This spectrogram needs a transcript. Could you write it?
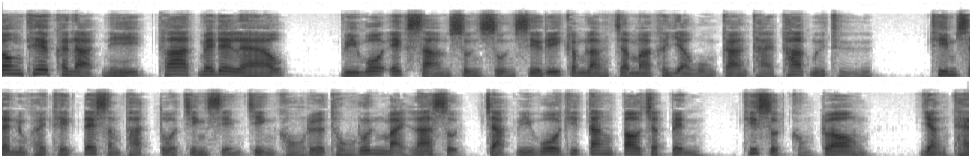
กล้องเทพขนาดนี้พลาดไม่ได้แล้ว vivo x 3 0 0ซีรีส์กำลังจะมาขย่าวงการถ่ายภาพมือถือ ทีมเซนุไฮเทคได้สัมผัสตัวจริงเสียงจริงของเรือธงรุ่นใหม่ล่าสุดจาก vivo ที่ตั้งเป้าจะเป็นที่สุดของกล้อง อย่างแท้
